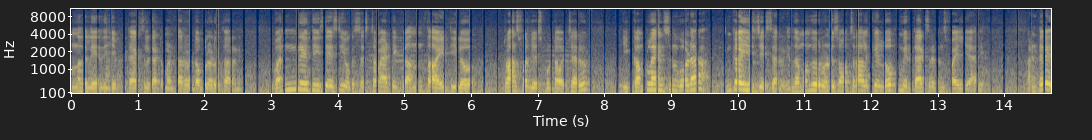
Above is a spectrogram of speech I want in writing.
ఉన్నది లేని చెప్పి ట్యాక్సులు కట్టమంటారు డబ్బులు అడుగుతారని. ఇవన్నీ తీసేసి ఒక సిస్టమేటిక్గా అంతా ఐటీలో ట్రాన్స్ఫర్ చేసుకుంటా వచ్చారు. ఈ కంప్లైన్స్ను కూడా ఇంకా ఈజీ చేశారు. ఇంతకుముందు రెండు సంవత్సరాలకి లోపు మీరు ట్యాక్స్ రిటర్న్స్ ఫైల్ చేయాలి. అంటే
